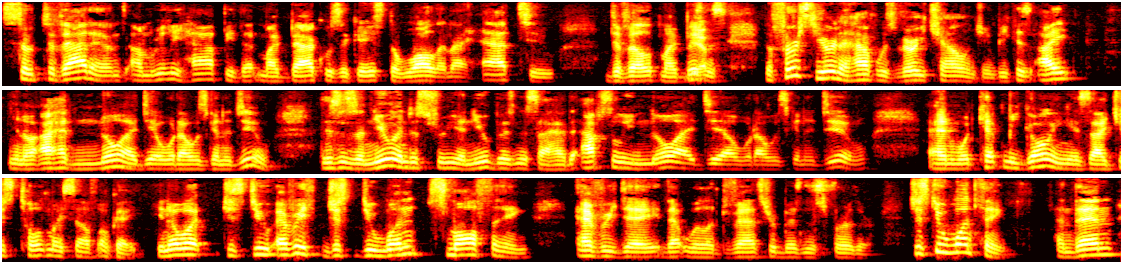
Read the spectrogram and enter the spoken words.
so to that end, I'm really happy that my back was against the wall and I had to develop my business. The first year and a half was very challenging because I, you know, I had no idea what I was going to do. This is a new industry, a new business. I had absolutely no idea what I was going to do, and what kept me going is I just told myself, okay, you know what, just do every, just do one small thing every day that will advance your business further. Just do one thing. And then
